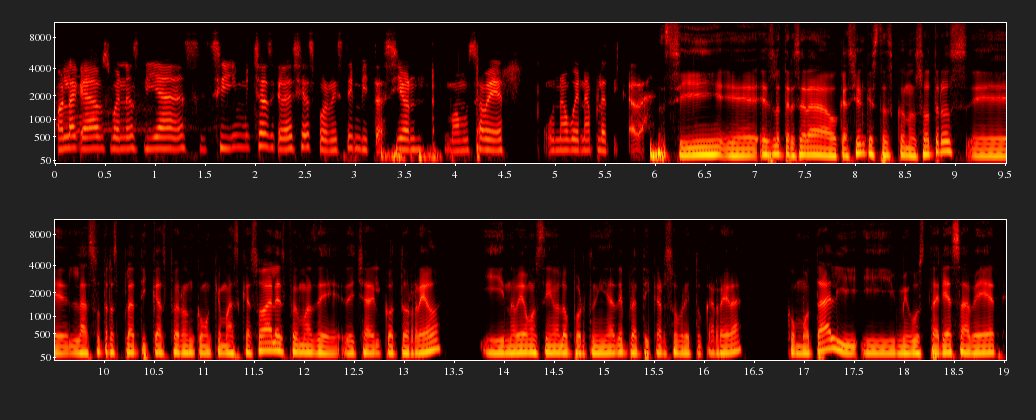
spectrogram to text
Hola Gabs, buenos días. Sí, muchas gracias por esta invitación. Vamos a ver una buena platicada. Sí, eh, es la tercera ocasión que estás con nosotros. Eh, las otras pláticas fueron como que más casuales, fue más de, echar el cotorreo y no habíamos tenido la oportunidad de platicar sobre tu carrera como tal y, me gustaría saber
